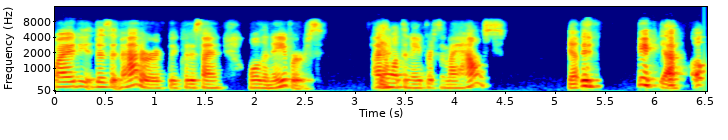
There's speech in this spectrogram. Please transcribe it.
why do does it matter if we put a sign? Well, the neighbors. I don't want the neighbors in my house. yep, yeah. know?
